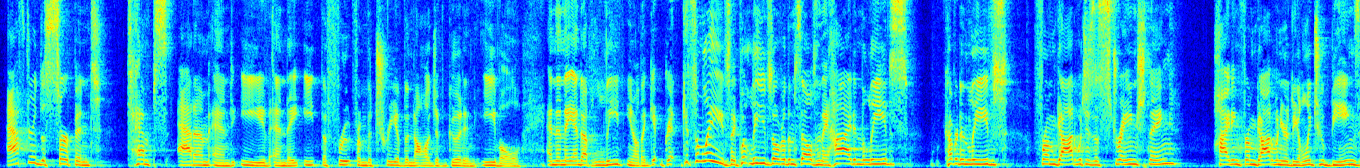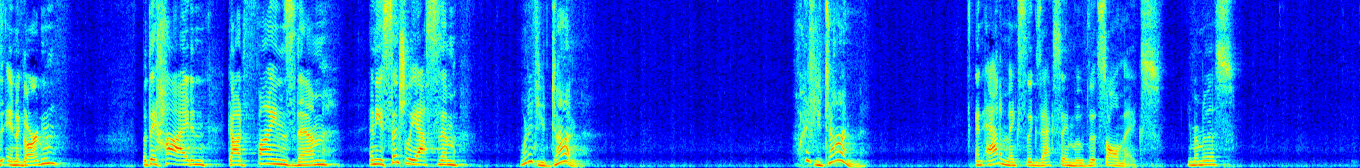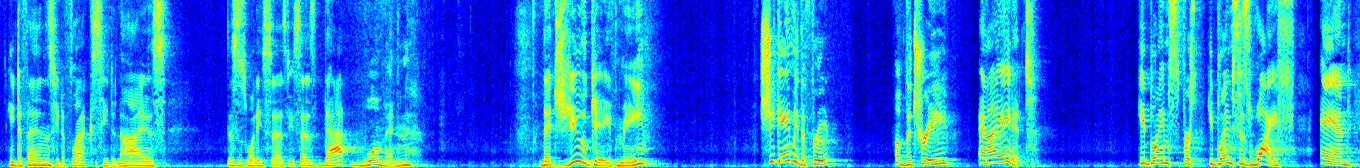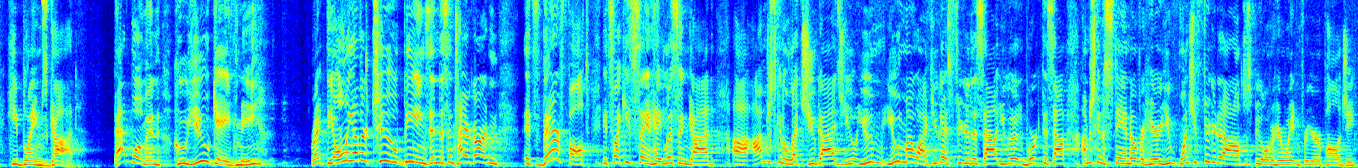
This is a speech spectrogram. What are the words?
after the serpent tempts Adam and Eve and they eat the fruit from the tree of the knowledge of good and evil. And then they end up leave, you know, they get, get, get some leaves. They put leaves over themselves and they hide in the leaves, covered in leaves from God, which is a strange thing, hiding from God when you're the only two beings in a garden. But they hide and God finds them and he essentially asks them, What have you done? What have you done? And Adam makes the exact same move that Saul makes. You remember this? He defends, he deflects, he denies. This is what he says. He says, That woman that you gave me, she gave me the fruit of the tree and I ate it. He blames first, he blames his wife and he blames God. That woman who you gave me, right? The only other two beings in this entire garden, it's their fault. It's like he's saying, hey, listen, God, uh, I'm just going to let you guys, you, you, you and my wife, you guys figure this out. You go work this out. I'm just going to stand over here. You, once you figured it out, I'll just be over here waiting for your apology.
